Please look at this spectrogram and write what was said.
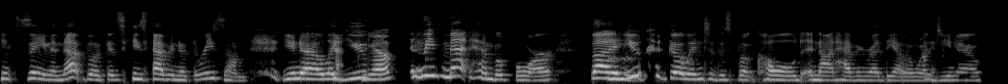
scene in that book is he's having a threesome you know like you Yep. and we've met him before but Mhm. you could go into this book cold and not having read the other ones you know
